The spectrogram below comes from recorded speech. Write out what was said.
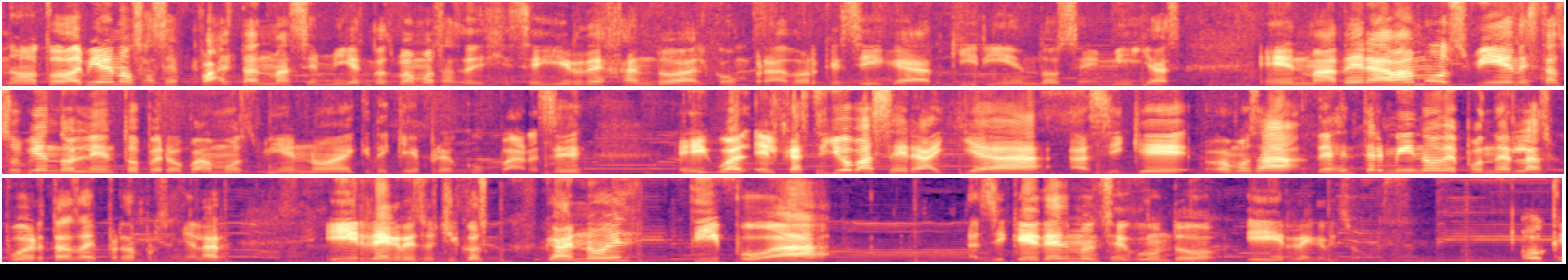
No, todavía nos hace falta más semillas, entonces vamos a seguir dejando al comprador que siga adquiriendo semillas. En madera vamos bien, está subiendo lento, pero vamos bien, no hay de qué preocuparse. E igual, el castillo va a ser allá, así que vamos a... Dejen termino de poner las puertas, ay, perdón por señalar. Y regreso, chicos. Ganó el tipo A, así que denme un segundo y regreso. Ok,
